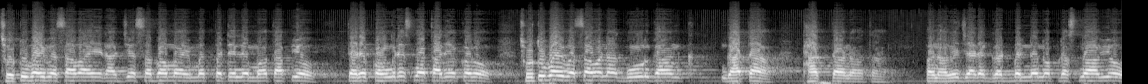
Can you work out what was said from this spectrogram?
છોટુભાઈ વસાવાએ રાજ્યસભામાં અહેમદ પટેલને મત આપ્યો, ત્યારે કોંગ્રેસના કાર્યકરો છોટુભાઈ વસાવાના ગુણગાન ગાતા થાકતા ન હતા. પણ હવે જ્યારે ગઠબંધનનો પ્રશ્ન આવ્યો,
